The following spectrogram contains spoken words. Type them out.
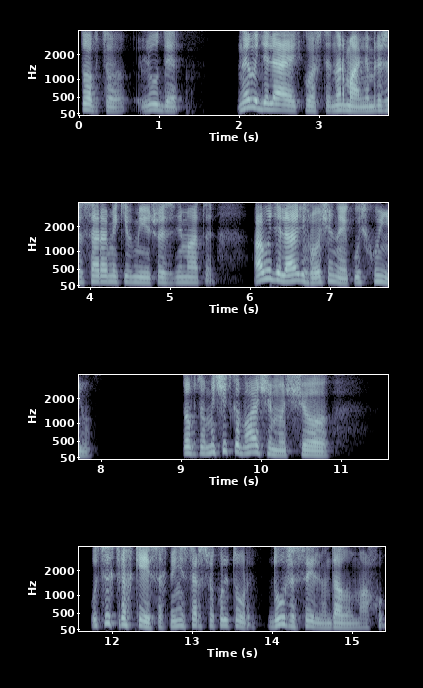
Тобто люди не виділяють кошти нормальним режисерам, які вміють щось знімати, а виділяють гроші на якусь хуйню. Тобто ми чітко бачимо, що у цих трьох кейсах Міністерство культури дуже сильно дало маху,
